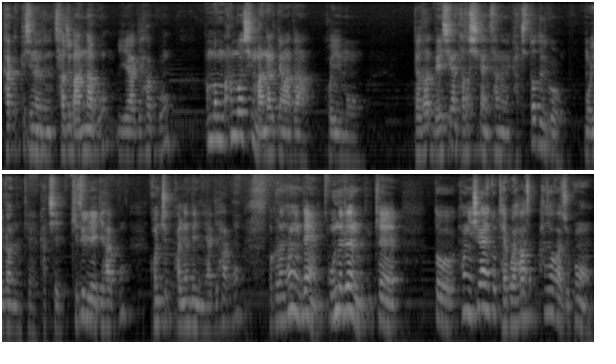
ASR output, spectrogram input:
가깝게 지내면 자주 만나고 이야기하고 한 번 한 번씩 만날 때마다 거의 뭐 네다- 네 시간 다섯 시간 이상은 같이 떠들고 뭐 이런 이렇게 같이 기술 얘기하고 건축 관련된 이야기하고 뭐 그런 형인데 오늘은 이렇게 또 형이 시간이 또 되고 하, 하셔가지고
